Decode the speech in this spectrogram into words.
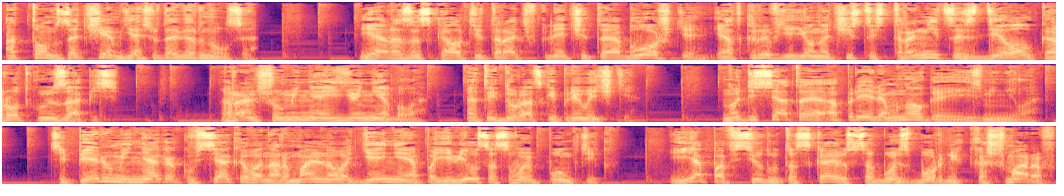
о том, зачем я сюда вернулся. Я разыскал тетрадь в клетчатой обложке и, открыв ее на чистой странице, сделал короткую запись. Раньше у меня ее не было, этой дурацкой привычки. Но 10 апреля многое изменило. Теперь у меня, как у всякого нормального гения, появился свой пунктик. И я повсюду таскаю с собой сборник кошмаров,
